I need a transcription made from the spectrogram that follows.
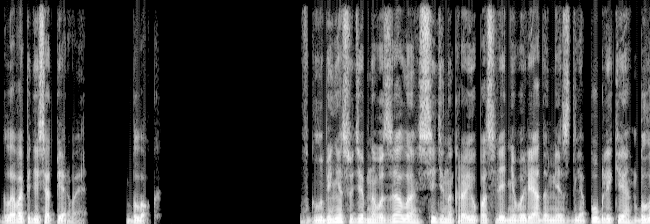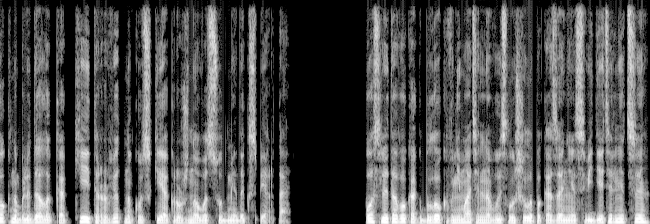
Глава 51. Блок. В глубине судебного зала, сидя на краю последнего ряда мест для публики, Блок наблюдала, как Кейт рвет на куски окружного судмедэксперта. После того, как Блок внимательно выслушала показания свидетельницы,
